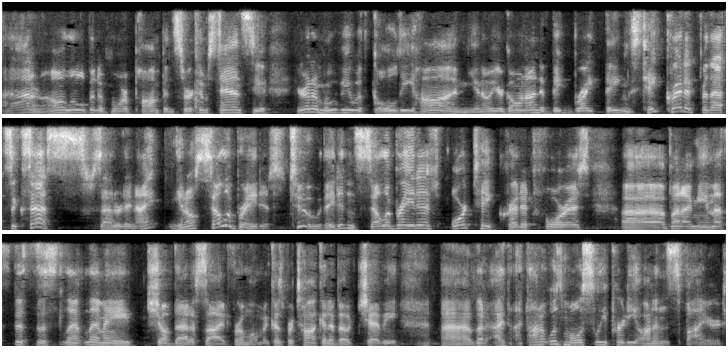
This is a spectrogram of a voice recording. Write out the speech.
I don't know, a little bit of more pomp and circumstance. You, are in a movie with Goldie Hawn. You know, you're going on to big, bright things. Take credit for that success Saturday night. You know, celebrate it too. They didn't celebrate it or take credit for it. Uh, but I mean, that's this. this let, let, me shove that aside for a moment because we're talking about Chevy. Uh, but I, I thought it was mostly pretty uninspired.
